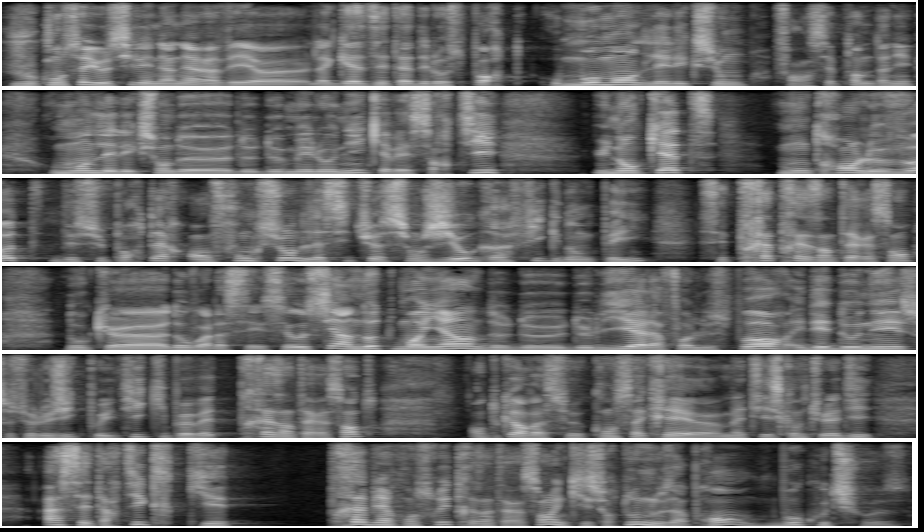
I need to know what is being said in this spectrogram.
Je vous conseille aussi, l'année dernière, avait euh, la Gazzetta dello Sport au moment de l'élection, enfin en septembre dernier, au moment de l'élection de, de, qui avait sorti une enquête montrant le vote des supporters en fonction de la situation géographique dans le pays. C'est très très intéressant. Donc, euh, donc voilà, c'est aussi un autre moyen de, lier à la fois le sport et des données sociologiques, politiques qui peuvent être très intéressantes. En tout cas, on va se consacrer, euh, Mathis, comme tu l'as dit, à cet article qui est très bien construit, très intéressant et qui surtout nous apprend beaucoup de choses.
